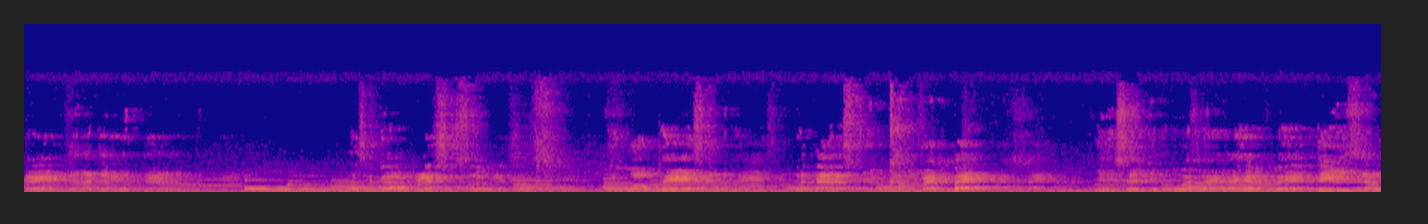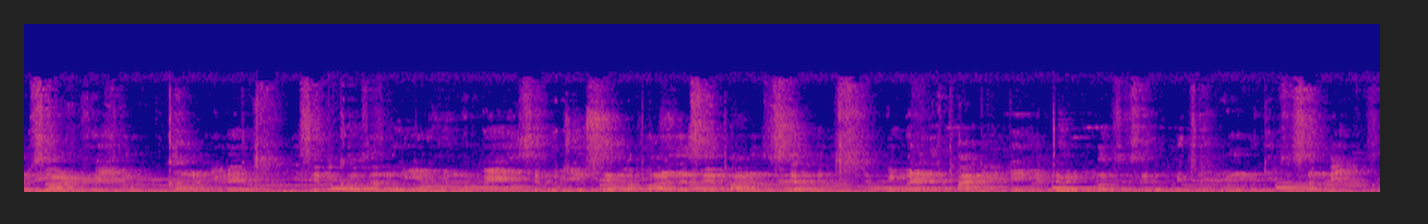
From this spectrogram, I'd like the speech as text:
bad, and then I just looked him. I said, God bless you, sir. He walked past and went down the street, come right back. And he said, you know what, man, I had a bad day. He said, I'm sorry for you calling you that. He said, because I know you're a human being. He said, would you accept my apology? I said, apology accepted. He went in his pocket and gave me 30 bucks and said, go get you a room and get you something to eat.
